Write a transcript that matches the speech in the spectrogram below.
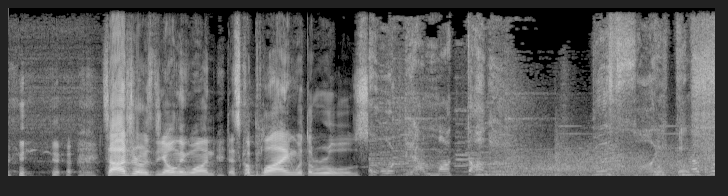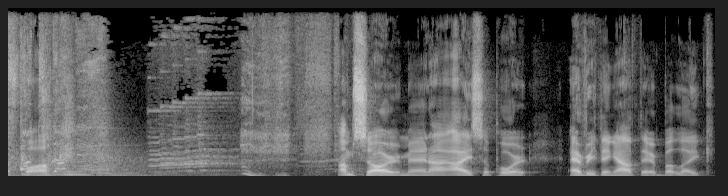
Tanjiro is the only one that's complying with the rules. What the fuck? I'm sorry, man. I, I support everything out there, but like,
